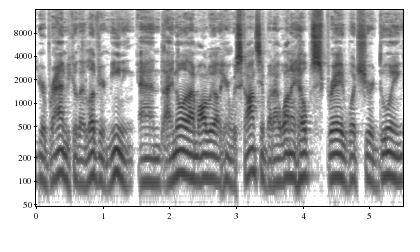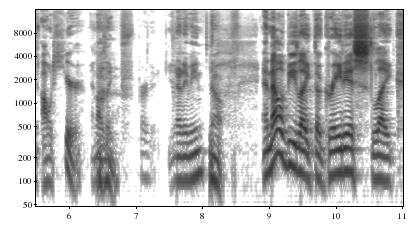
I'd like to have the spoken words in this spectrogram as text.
your brand because I love your meaning. And I know I'm all the way out here in Wisconsin, but I want to help spread what you're doing out here. And I was like, perfect. You know what I mean? yeah, And that would be like the greatest, like,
